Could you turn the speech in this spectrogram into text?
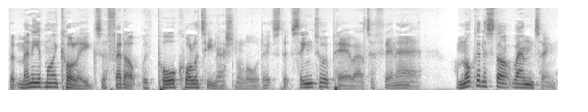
but many of my colleagues are fed up with poor quality national audits that seem to appear out of thin air I'm not going to start ranting,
